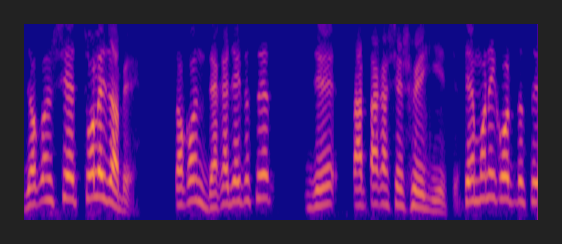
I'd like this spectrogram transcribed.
যখন সে চলে যাবে, তখন দেখা যাইতেছে যে তার টাকা শেষ হয়ে গিয়েছে। সে মনে করতেছে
